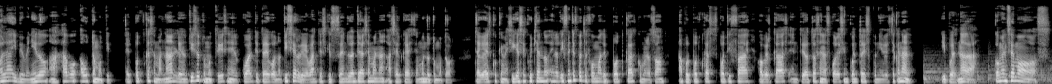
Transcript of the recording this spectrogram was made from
Hola y bienvenido a Jabo Automotive, el podcast semanal de noticias automotrices en el cual te traigo noticias relevantes que suceden durante la semana acerca de este mundo automotor. Te agradezco que me sigas escuchando en las diferentes plataformas de podcast como lo son Apple Podcasts, Spotify, Overcast, entre otras en las cuales se encuentra disponible este canal. Y pues nada, comencemos.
